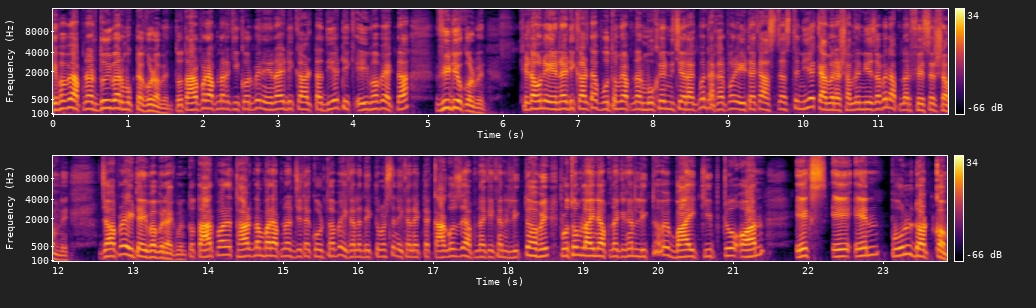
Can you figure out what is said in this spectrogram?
এইভাবে আপনার দুইবার মুখটা ঘোরাবেন। তো তারপরে আপনারা কি করবেন, এনআইডি কার্ডটা দিয়ে ঠিক এইভাবে একটা ভিডিও করবেন। সেটা হলো এনআইডি কার্ডটা প্রথমে আপনার মুখের নিচে রাখবেন, রাখার পরে এইটাকে আস্তে আস্তে নিয়ে ক্যামেরার সামনে নিয়ে যাবেন আপনার ফেসের সামনে। যাওয়ার পরে এইটা এইভাবে রাখবেন। তো তারপরে থার্ড নাম্বারে আপনার যেটা করতে হবে, এখানে দেখতে পাচ্ছেন, এখানে একটা কাগজে আপনাকে এখানে লিখতে হবে। প্রথম লাইনে আপনাকে এখানে লিখতে হবে by crypto on X A N pool dot com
